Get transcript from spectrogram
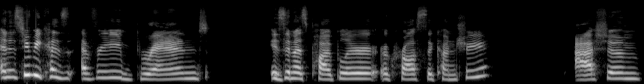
And it's true because every brand isn't as popular across the country. Asham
